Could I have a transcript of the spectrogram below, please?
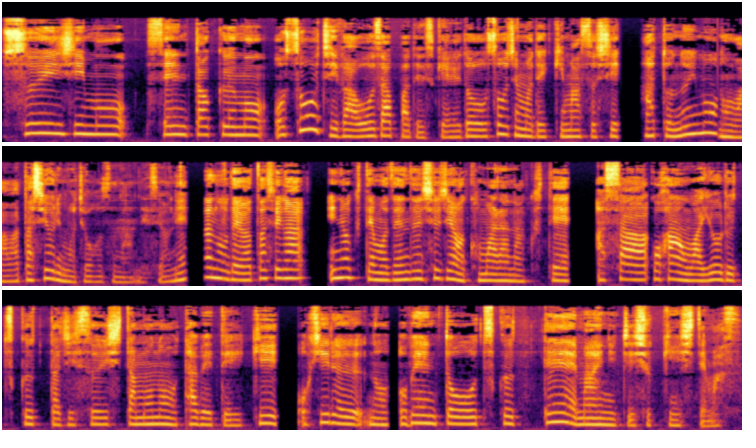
炊事も洗濯も、お掃除は大雑把ですけれど、お掃除もできますし、あと縫い物は私よりも上手なんですよね。なので私がいなくても全然主人は困らなくて、朝ご飯は夜作った自炊したものを食べていき、お昼のお弁当を作って毎日出勤してます。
